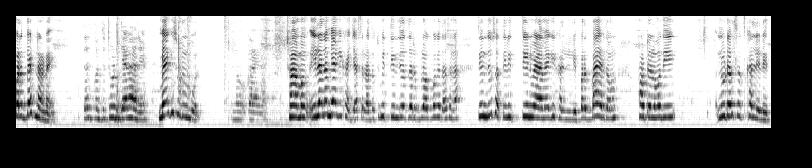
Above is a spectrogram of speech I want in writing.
परत भेटणार नाही. पण ते थोडी देणार आहे. मॅगी सोडून बोल. नको काय नाही. हा मग ना मॅगी खायची असेल आता तुम्ही तीन दिवस जर ब्लॉग बघत असाल ना तीन दिवसात तिने तीन वेळा मॅगी खाल्लेली. परत बाहेर जाऊन हॉटेलमध्ये नूडल्सच खाल्लेले आहेत.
